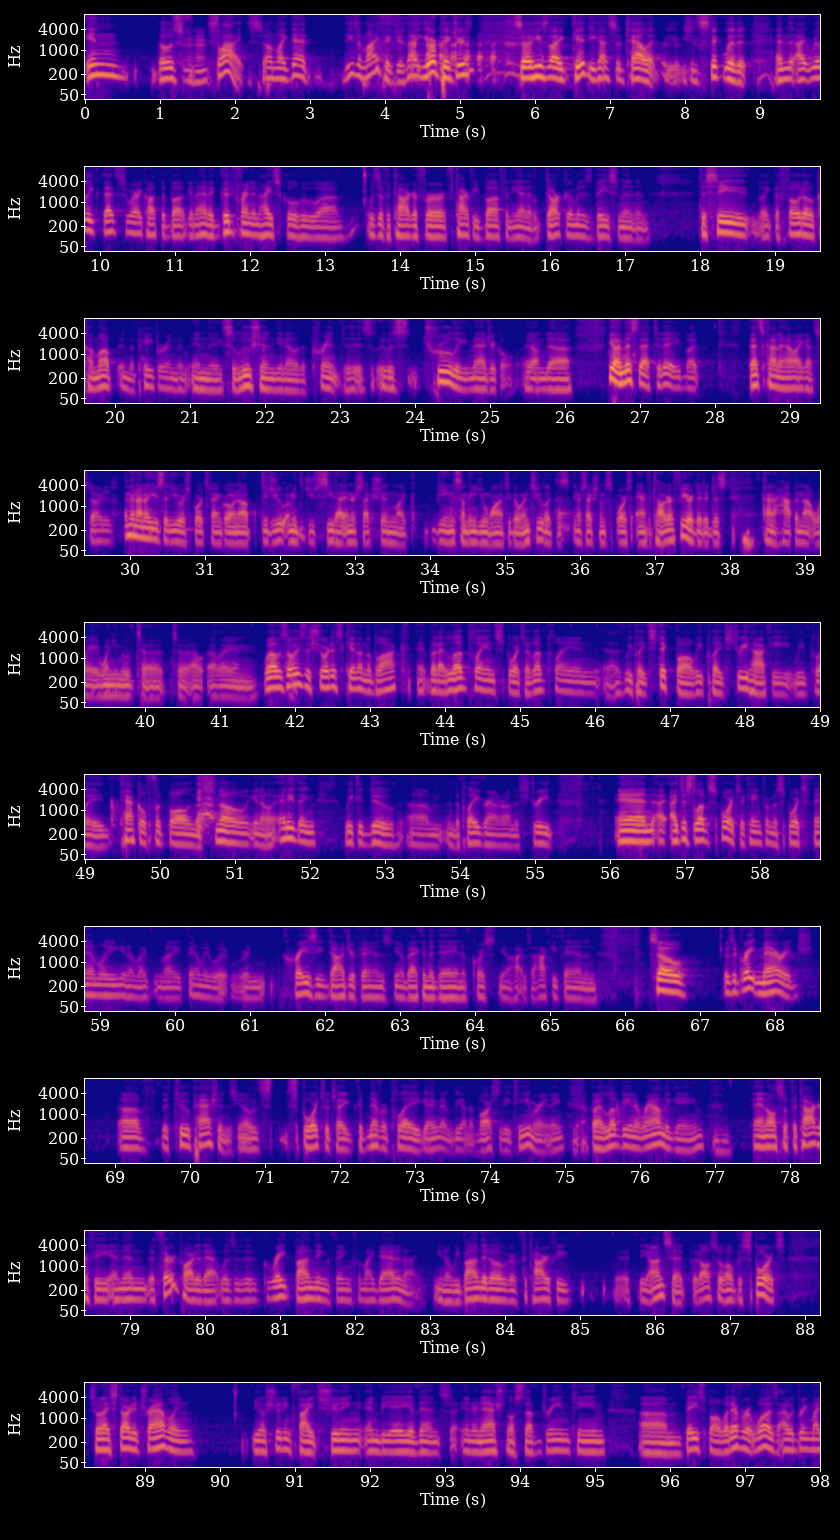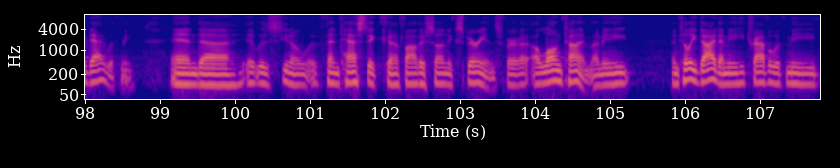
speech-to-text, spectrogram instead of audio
in those f- slides. So I'm like, Dad, these are my pictures, not your pictures. so he's like, Kid, you got some talent. You should stick with it. And I really, that's where I caught the bug. And I had a good friend in high school who uh, was a photographer, photography buff, and he had a dark room in his basement. And to see like the photo come up in the paper in the in the solution, you know, the print, it's, it was truly magical. Yeah. And uh, you know, I miss that today, but that's kind of how I got started. And then I know you said you were a sports fan growing up. Did you? I mean, did you see that intersection like being something you wanted to go into, like this intersection of sports and photography, or did it just kind of happen that way when you moved to to L- LA? And Well, I was always the shortest kid on the block, eh, but I loved playing sports. I loved playing. Uh, we played stickball, we played street hockey, we played tackle football in the snow. You know, anything we could do um, in the playground or on the street. And I, I just love sports. I came from a sports family. You know, my my family were, were crazy Dodger fans. You know, back in the day, and of course, you know, I was a hockey fan, and so it was a great marriage of the two passions. You know, sports, which I could never play. I never be on a varsity team or anything, but I love being around the game. Mm-hmm. And also photography, and then the third part of that was a great bonding thing for my dad and I. You know, we bonded over photography at the onset, but also over sports. So when I started traveling, you know, shooting fights, shooting NBA events, uh, international stuff, Dream Team, um, baseball, whatever it was, I would bring my dad with me. And uh, it was, you know, a fantastic uh, father son experience for a, a long time. I mean, he, until he died, I mean, he traveled with me,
